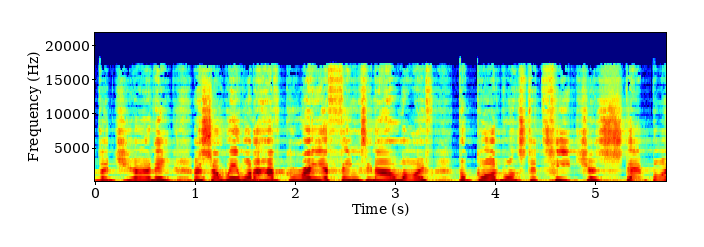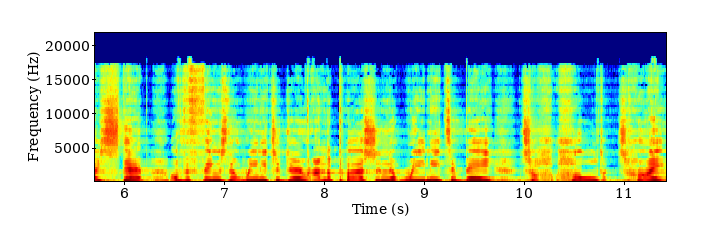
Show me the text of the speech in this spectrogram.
the journey. And so we want to have greater things in our life, but God wants to teach us step by step of the things that we need to do and the person that we need to be to hold tight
